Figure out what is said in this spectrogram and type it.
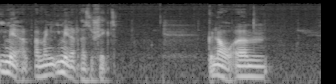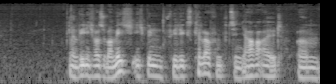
E-Mail, an meine E-Mail-Adresse schickt. Genau, ähm, ein wenig was über mich. Ich bin Felix Keller, 15 Jahre alt. Ähm,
